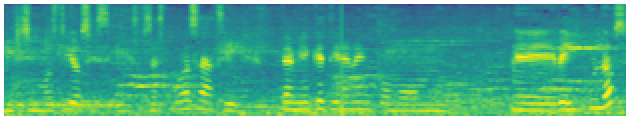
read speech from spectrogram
muchísimos dioses y sus esposas y también que tienen como mm, eh, vehículos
